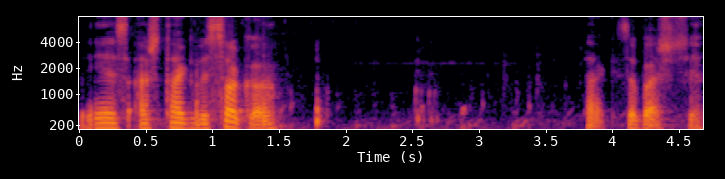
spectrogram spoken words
To nie jest aż tak wysoko. Tak, zobaczcie.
